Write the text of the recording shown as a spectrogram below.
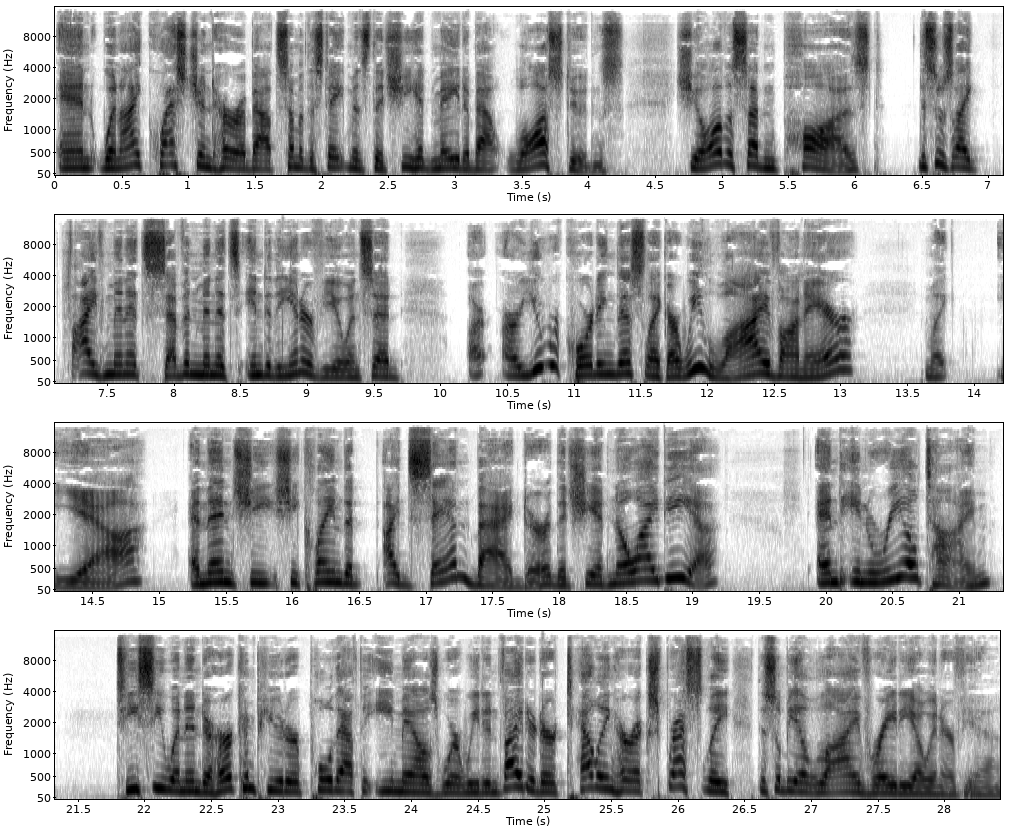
And when I questioned her about some of the statements that she had made about law students, she all of a sudden paused. This was like five minutes, seven minutes into the interview and said, Are, are you recording this? Like, are we live on air? I'm like, Yeah. And then she, she claimed that I'd sandbagged her, that she had no idea. And in real time, TC went into her computer, pulled out the emails where we'd invited her, telling her expressly this will be a live radio interview. Yeah.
